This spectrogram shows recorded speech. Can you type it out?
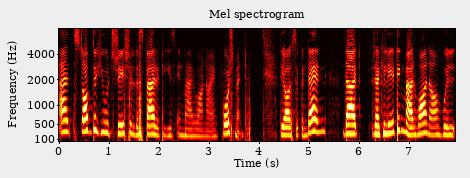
and stop the huge racial disparities in marijuana enforcement. They also contend that regulating marijuana will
